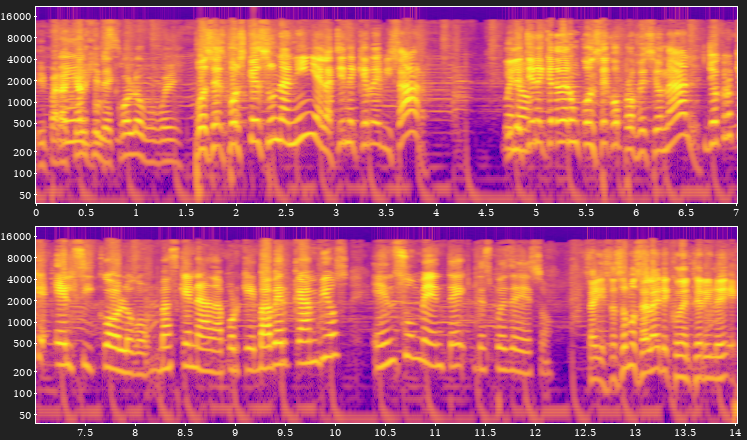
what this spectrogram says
¿Y para qué al ginecólogo, güey? Pues es porque es una niña, la tiene que revisar. Y le tiene que dar un consejo profesional. Yo creo que el psicólogo, más que nada, porque va a haber cambios en su mente después de eso. O sea, somos al aire con el terrible.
